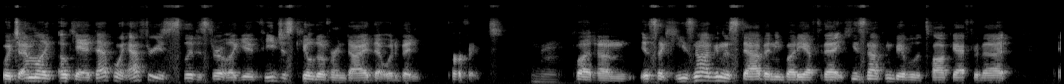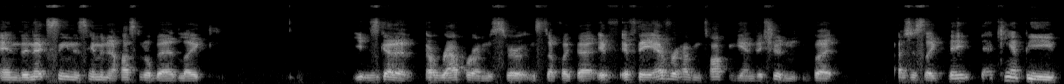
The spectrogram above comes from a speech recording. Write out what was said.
Which I'm like, okay, at that point, after he slit his throat, like if he just keeled over and died, that would have been perfect. Right. But um, it's like he's not going to stab anybody after that. He's not going to be able to talk after that. And the next scene is him in a hospital bed, like he's got a, a wrapper on his throat and stuff like that. If if they ever have him talk again, they shouldn't. But I was just like, they that can't be.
